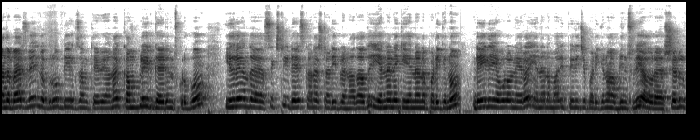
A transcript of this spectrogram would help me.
அந்த பேட்ச்லேயே இந்த குரூப் டி எக்ஸாம் தேவையான கம்ப்ளீட் கைடன்ஸ் கொடுப்போம். இதில் அந்த சிக்ஸ்டி டேஸ்க்கான ஸ்டடி பிளான் அதாவது என்னென்னக்கு என்னென்ன படிக்கணும் டெய்லி எவ்வளோ நேரம் என்னென்ன மாதிரி பிரித்து படிக்கணும் அப்படின்னு சொல்லி அதோட ஷெடியூல்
